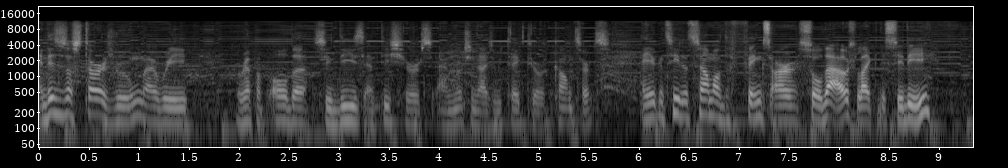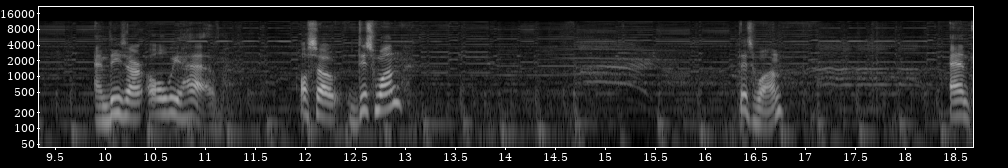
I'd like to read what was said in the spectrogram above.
And this is our storage room where we wrap up all the CDs and t-shirts and merchandise we take to our concerts. And you can see that some of the things are sold out, like the CD. And these are all we have. Also, this one, this one, and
